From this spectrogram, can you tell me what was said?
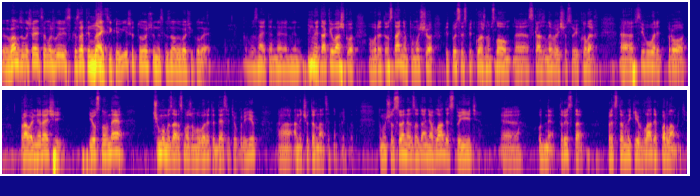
е, вам залишається можливість сказати найцікавіше того, що не сказали ваші колеги. Ви знаєте, не, не, не так і важко говорити останнім, тому що підписуюсь під кожним словом е, сказане вище своїх колег. Е, всі говорять про правильні речі. І основне, чому ми зараз можемо говорити 10 округів, а не 14, наприклад. Тому що сьогодні завдання влади стоїть е, одне 300 представників влади в парламенті.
